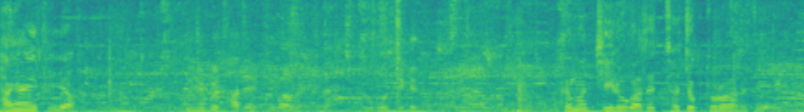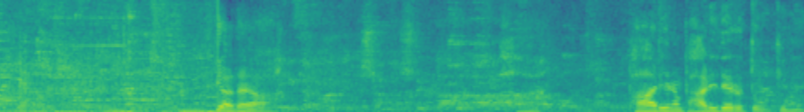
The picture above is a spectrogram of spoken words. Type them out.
방향이 틀려. 이거 사진 찍어야겠는데? 이거 못 찍겠네 그러면 뒤로 가서 저쪽 돌아가서 찍어야 돼. 신기하다, 야. 아, 바리는 바리대로 또 웃기네.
